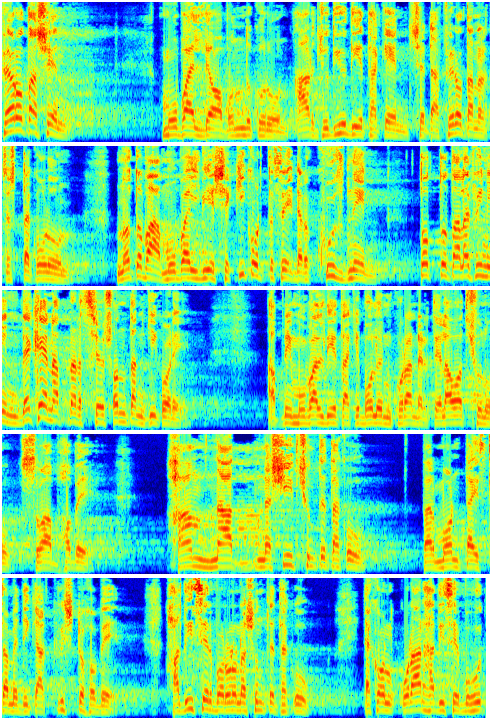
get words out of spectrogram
ফেরত আসেন, মোবাইল দেওয়া বন্ধ করুন, আর যদিও দিয়ে থাকেন, সেটা ফেরত আনার চেষ্টা করুন, নতবা মোবাইল দিয়ে সে কি করতেছে এটার খুঁজ নেন তত্ত্ব তালাফি নিন, দেখেন আপনার সে সন্তান কি করে। আপনি মোবাইল দিয়ে তাকে বলেন, কোরআনের তেলাওয়াত শুনুক সোয়াব হবে। হাম নাদ নাশিদ শুনতে থাকুক তার মনটা ইসলামের দিকে আকৃষ্ট হবে। হাদিসের বর্ণনা শুনতে থাকুক এখন কোরআন হাদিসের বহুত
